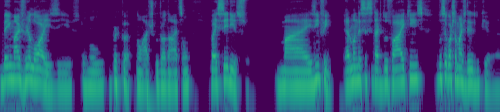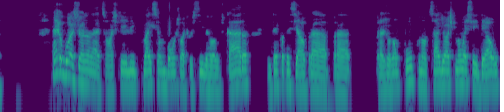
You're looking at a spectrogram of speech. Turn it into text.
bem mais veloz e se tornou o Cooper Cup. Não acho que o Jordan Addison vai ser isso. Mas, enfim, era uma necessidade dos Vikings. Você gosta mais dele do que eu, né? É, eu gosto de Jordan Edson. Acho que ele vai ser um bom slot receiver logo de cara. Ele tem potencial para jogar um pouco no outside. Eu acho que não vai ser ideal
